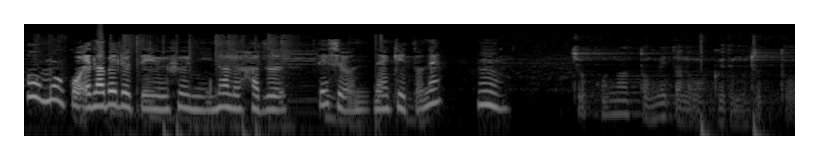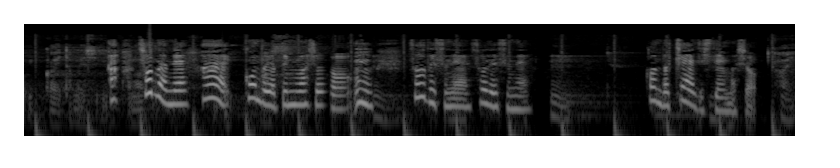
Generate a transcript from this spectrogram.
方もこう選べるっていう風になるはずですよね、きっとね。うん。一応この後メタの枠でもちょっと一回試してみようかあ、な。そうだね。はい。今度やってみましょう。うん。うん。そうですね。そうですね。うん。今度チェンジしてみましょはい。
